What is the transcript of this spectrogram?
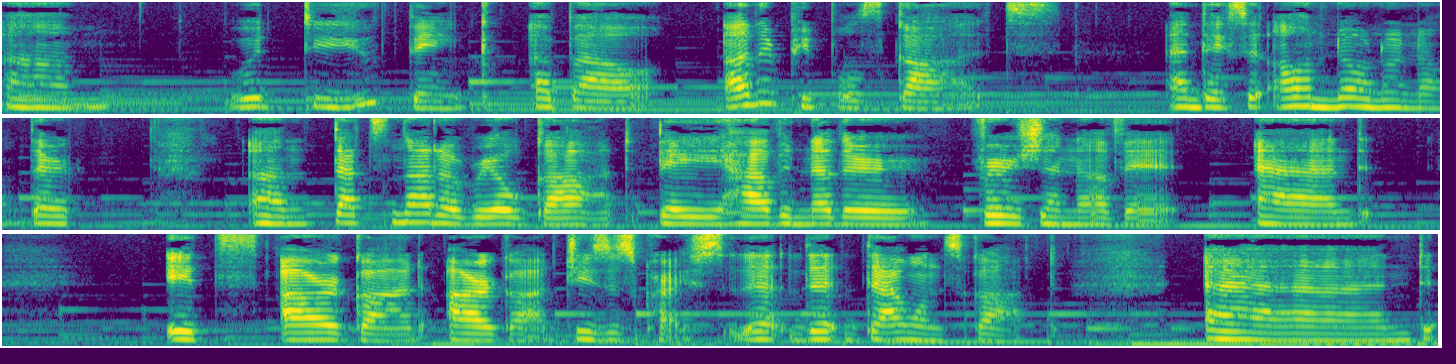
um, what do you think about other people's gods? And they said, oh, no, no, no, they're um, that's not a real God. They have another version of it, and it's our God, our God, Jesus Christ. That that, that one's God. And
